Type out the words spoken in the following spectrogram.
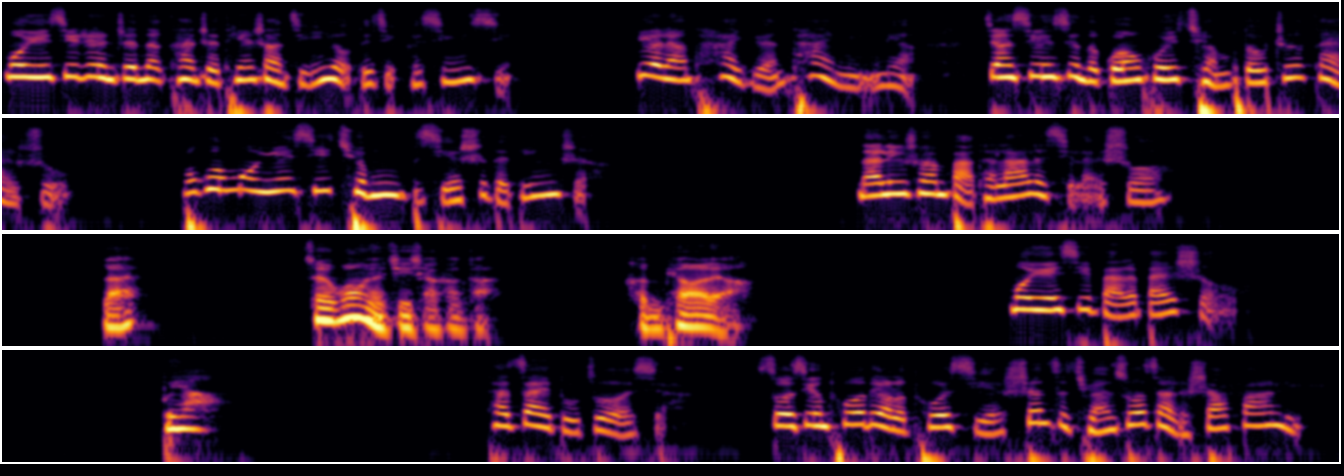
莫云熙认真的看着天上仅有的几颗星星，月亮太圆太明亮，将星星的光辉全部都遮盖住。不过莫云熙却目不斜视的盯着。南离川把他拉了起来，说：“来，在望远镜下看看，很漂亮。”莫云熙摆了摆手：“不要。”他再度坐下。索性脱掉了拖鞋，身子蜷缩在了沙发里。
